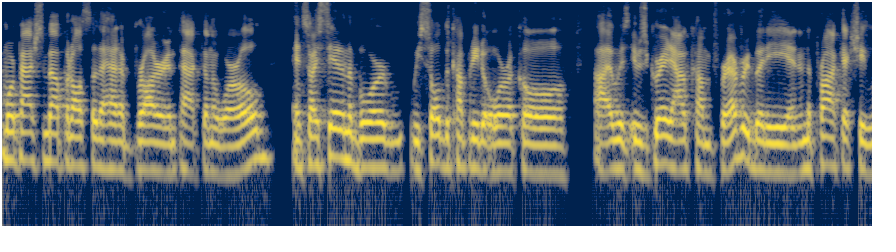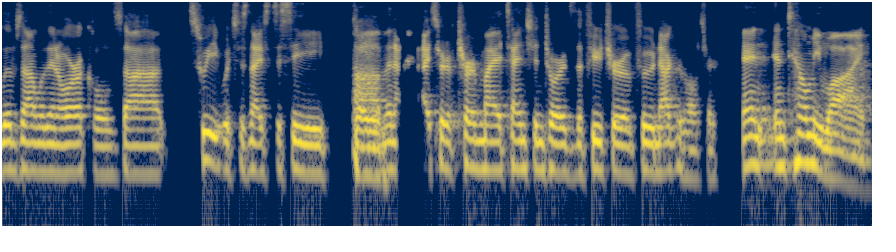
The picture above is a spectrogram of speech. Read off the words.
more passionate about, but also that had a broader impact on the world. And so I stayed on the board. We sold the company to Oracle. Uh, it was it was a great outcome for everybody, and then the product actually lives on within Oracle's uh, suite, which is nice to see. Totally. Um, and I, I sort of turned my attention towards the future of food and agriculture. And and tell me why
